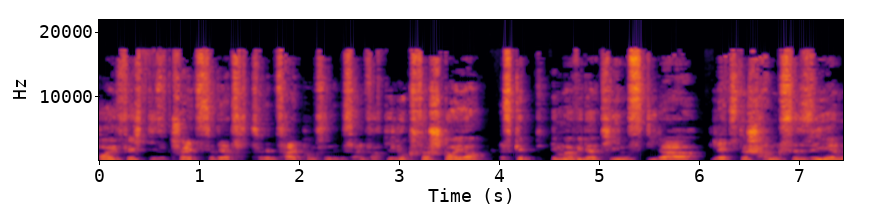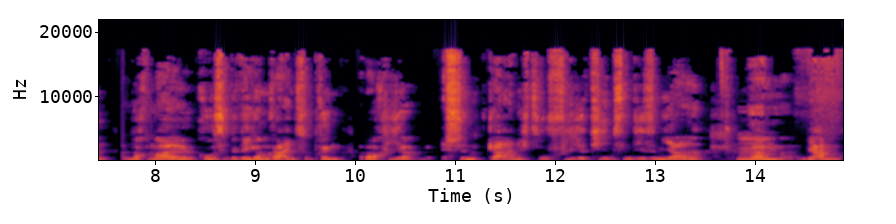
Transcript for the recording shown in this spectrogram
häufig diese Trades zu, der, zu dem Zeitpunkt sind, ist einfach die Luxussteuer. Es gibt immer wieder Teams, die da letzte Chance sehen, nochmal große Bewegung reinzubringen. Aber auch hier, es sind gar nicht so viele Teams in diesem Jahr. Hm. Ähm, wir haben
